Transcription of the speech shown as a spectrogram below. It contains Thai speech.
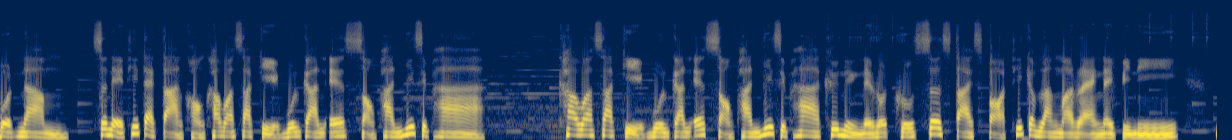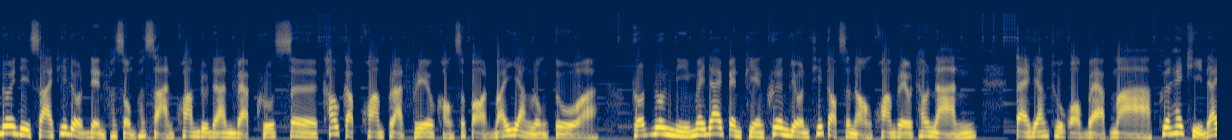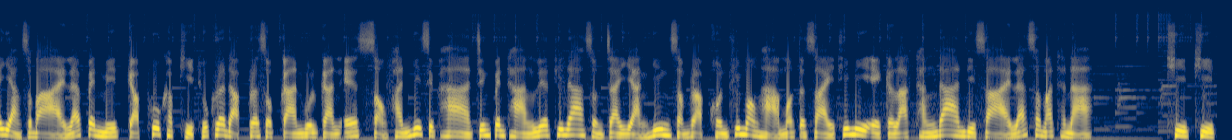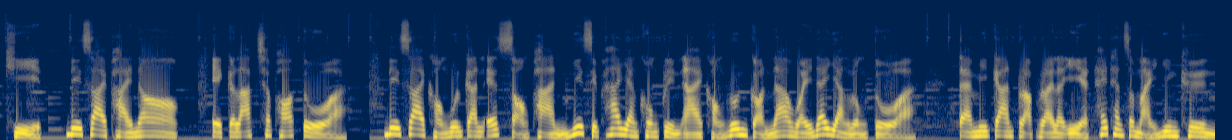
บทนำ เสน่ห์ที่แตกต่างของคาวาซากิบูลการ S 2025 คาวาซากิบูลการ S 2025 คือหนึ่งในรถครูเซอร์สไตล์สปอร์ตที่กำลังมาแรงในปีนี้ ด้วยดีไซน์ที่โดดเด่นผสมผสานความดุดันแบบครูเซอร์เข้ากับความปราดเปรียวของสปอร์ตไว้อย่างลงตัว รถรุ่นนี้ไม่ได้เป็นเพียงเครื่องยนต์ที่ตอบสนองความเร็วเท่านั้น แต่ยังถูกออกแบบมาเพื่อให้ขี่ได้อย่างสบาย และเป็นมิตรกับผู้ขับขี่ทุกระดับประสบการณ์วูลการ S 2025 จึงเป็นทางเลือกที่น่าสนใจอย่างยิ่งสำหรับคนที่มองหามอเตอร์ไซค์ที่มีเอกลักษณ์ทั้งด้านดีไซน์และสมรรถนะ ขีดขีดขีด ดีไซน์ภายนอก เอกลักษณ์เฉพาะตัวดีไซน์ของวูลการ S 2025 ยังคงกลิ่นอายของรุ่นก่อนหน้าไว้ได้อย่างลงตัว แต่มีการปรับรายละเอียดให้ทันสมัยยิ่งขึ้น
